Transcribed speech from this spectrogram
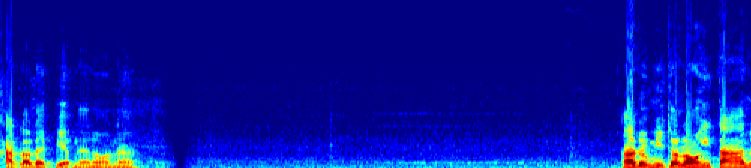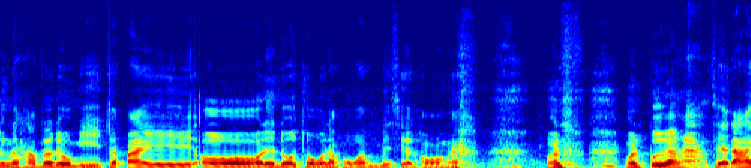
ขัดเราได้เปรียบแน่นอนนะอะเดี๋ยวหมีจะลองอีกตาหนึ่งนะครับ แล้วเดี๋ยวหมีจะไปเออเล่นโดโจแล้วเพราะว่ามันไม่เสียทองนะมันมันเปลืองอะเสียดาย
